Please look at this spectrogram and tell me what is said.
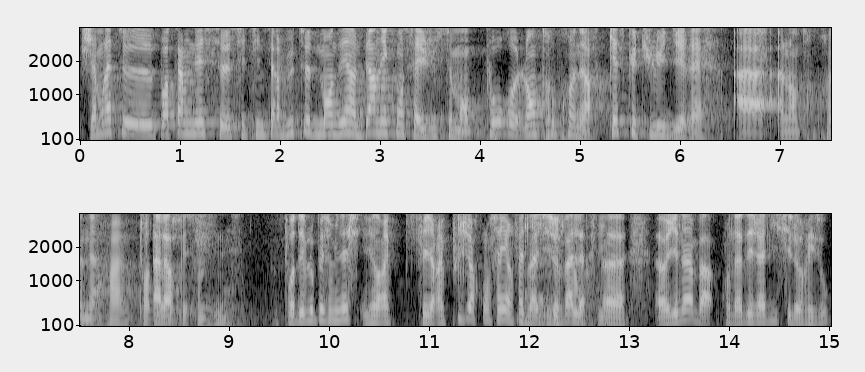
J'aimerais te, pour terminer cette interview, te demander un dernier conseil justement pour l'entrepreneur. Qu'est-ce que tu lui dirais à, à l'entrepreneur euh, pour développer son business? pour développer son business, il y, aurait, il y aurait plusieurs conseils en fait qui se valent. Euh, il y en a un bah, qu'on a déjà dit, c'est le réseau.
